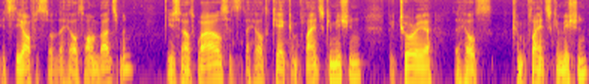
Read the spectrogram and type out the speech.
it's the Office of the Health Ombudsman. New South Wales, it's the Healthcare Complaints Commission. Victoria, the Health Complaints Commission.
